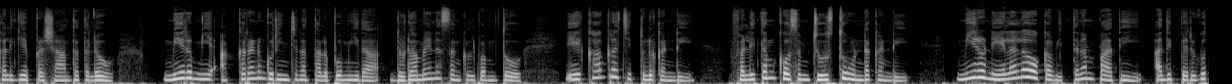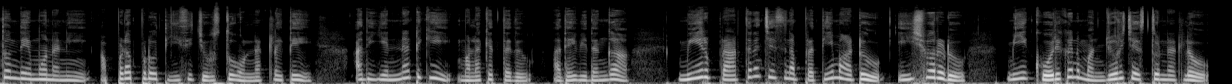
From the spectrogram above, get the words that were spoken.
కలిగే ప్రశాంతతలో మీరు మీ అక్కరను గురించిన తలుపు మీద దృఢమైన సంకల్పంతో ఏకాగ్ర చిత్తులు కండి. ఫలితం కోసం చూస్తూ ఉండకండి. మీరు నేలలో ఒక విత్తనం పాతి అది పెరుగుతుందేమోనని అప్పుడప్పుడు తీసి చూస్తూ ఉన్నట్లయితే అది ఎన్నటికీ మొలకెత్తదు. అదేవిధంగా మీరు ప్రార్థన చేసిన ప్రతి మాటు ఈశ్వరుడు మీ కోరికను మంజూరు చేస్తున్నట్లు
